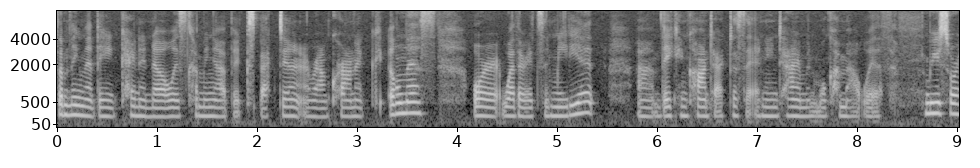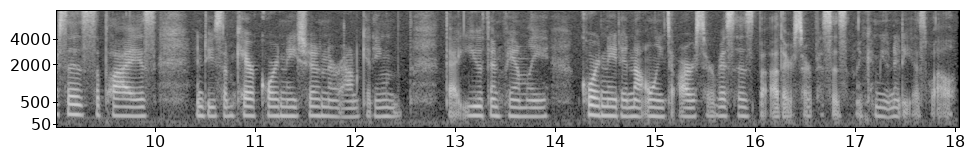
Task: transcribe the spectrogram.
something that they kind of know is coming up expectant around chronic illness or whether it's immediate, um, they can contact us at any time and we'll come out with resources, supplies, and do some care coordination around getting that youth and family coordinated not only to our services but other services in the community as well.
